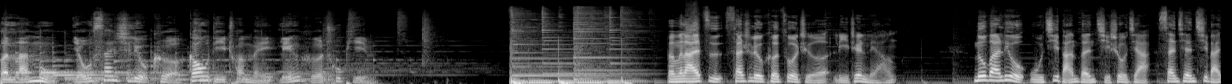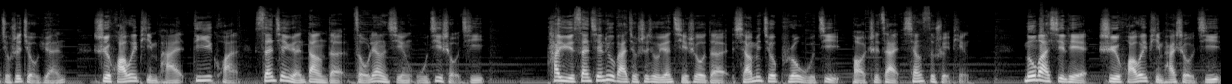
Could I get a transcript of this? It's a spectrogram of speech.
本栏目由三十六氪高低传媒联合出品。本文来自三十六氪作者李振良。nova 六五 G 版本起售价三千七百九十九元，是华为品牌第一款三千元档的走量型五 G 手机。它与三千六百九十九元起售的小米九 Pro 五 G 保持在相似水平。nova 系列是华为品牌手机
